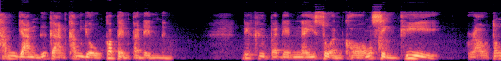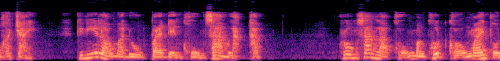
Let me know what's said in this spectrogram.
ค้ำยันหรือการค้ำโยงก็เป็นประเด็นหนึ่ง นี่คือประเด็นในส่วนของสิ่งที่เราต้องเข้าใจ ทีนี้เรามาดูประเด็นโครงสร้างหลักครับ โครงสร้างหลักของมังคุดของไม้ผล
